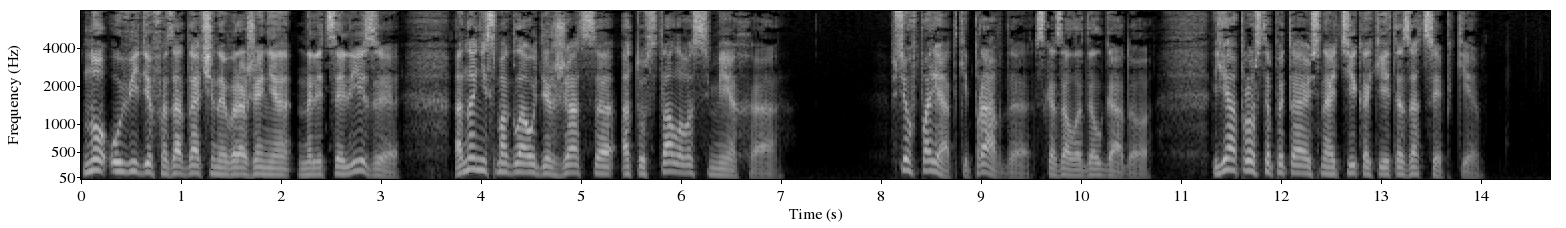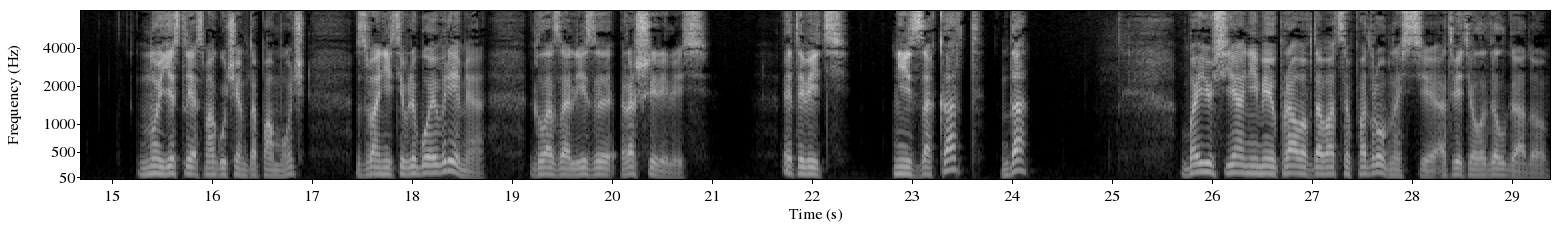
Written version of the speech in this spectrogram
но, увидев озадаченное выражение на лице Лизы, она не смогла удержаться от усталого смеха. «Все в порядке, правда», — сказала Делгадо. «Я просто пытаюсь найти какие-то зацепки». «Но если я смогу чем-то помочь, звоните в любое время». Глаза Лизы расширились. «Это ведь не из-за карт, да?» «Боюсь, я не имею права вдаваться в подробности», — ответила Делгадо.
